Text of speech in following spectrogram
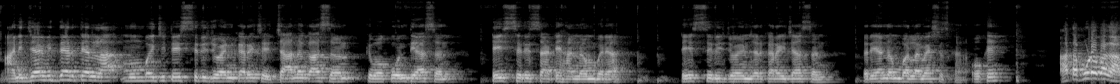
आणि ज्या विद्यार्थ्यांना मुंबईची टेस्ट सिरीज जॉईन करायची आहे, चालक असन किंवा कोणते असन टेस्ट सिरीजसाठी हा नंबर आहे टेस्ट सिरीज जॉईन जर करायची असन तर या नंबरला मेसेज करा ओके? आता पुढे बघा.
